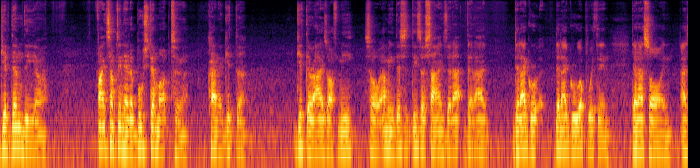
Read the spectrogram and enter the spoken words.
give them the uh, find something that'll boost them up to kind of get the get their eyes off me. So I mean, this is these are signs that I that I that I grew that I grew up with and that I saw, and I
